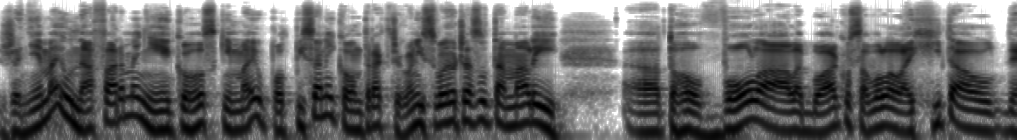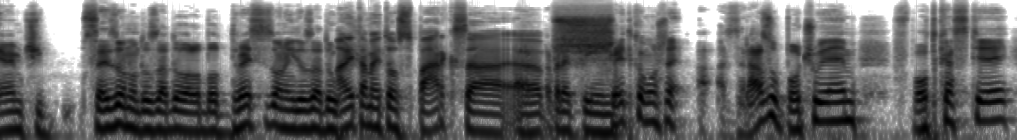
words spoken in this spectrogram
že nemajú na farme niekoho, s kým majú podpísaný kontrakt. Čiže oni svojho času tam mali uh, toho vola, alebo ako sa volal, aj chytal, neviem, či sezónu dozadu, alebo dve sezóny dozadu. Mali tam aj toho Sparksa uh, predtým. Všetko možné. A zrazu počujem v podcaste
